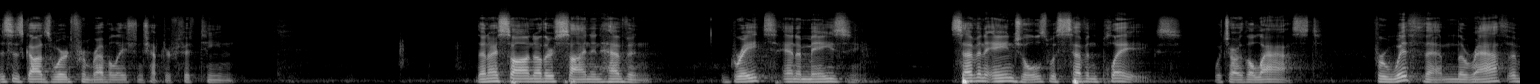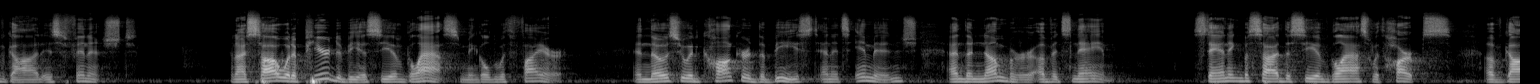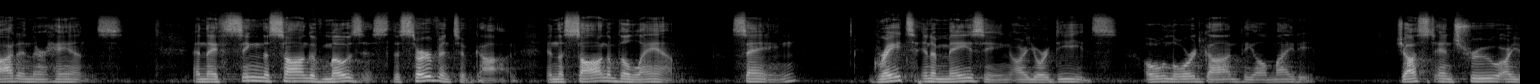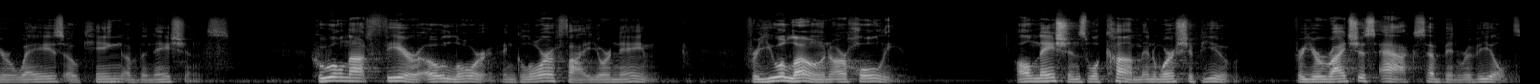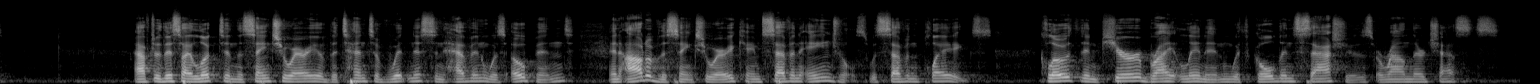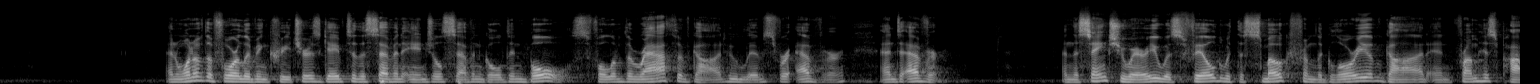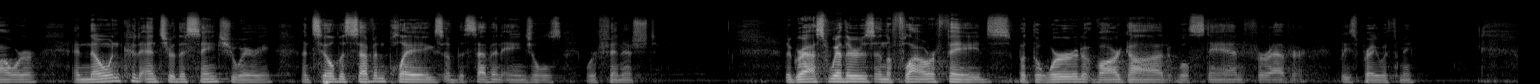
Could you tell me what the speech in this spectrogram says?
This is God's word from Revelation chapter 15. Then I saw another sign in heaven, great and amazing seven angels with seven plagues, which are the last. For with them the wrath of God is finished. And I saw what appeared to be a sea of glass mingled with fire, and those who had conquered the beast and its image and the number of its name, standing beside the sea of glass with harps of God in their hands. And they sing the song of Moses, the servant of God, and the song of the Lamb, saying, Great and amazing are your deeds, O Lord God the Almighty. Just and true are your ways, O King of the nations. Who will not fear, O Lord, and glorify your name? For you alone are holy. All nations will come and worship you for your righteous acts have been revealed. After this, I looked, and the sanctuary of the tent of witness in heaven was opened, and out of the sanctuary came seven angels with seven plagues, clothed in pure, bright linen with golden sashes around their chests. And one of the four living creatures gave to the seven angels seven golden bowls, full of the wrath of God who lives forever and ever. And the sanctuary was filled with the smoke from the glory of God and from his power, and no one could enter the sanctuary until the seven plagues of the seven angels were finished. The grass withers and the flower fades, but the word of our God will stand forever. Please pray with me.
